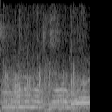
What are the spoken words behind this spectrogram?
¡Sí,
